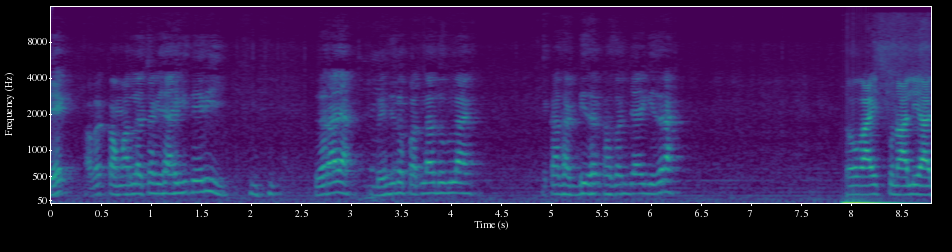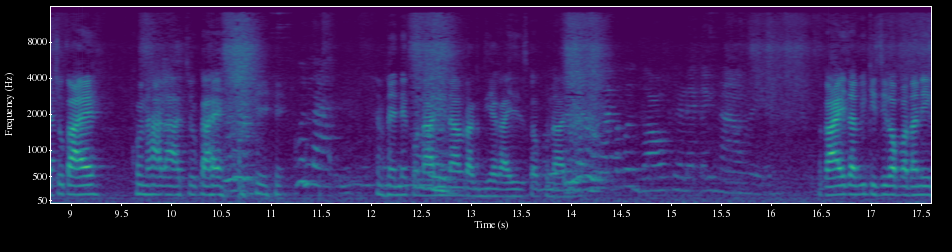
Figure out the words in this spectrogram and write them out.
देख अबे कमर लचक जाएगी तेरी। इधर आजा वैसे तो पतला दुबला है। एक आध हड्डी इधर खसक जाएगी जरा तो गाइस कुणाली आ चुका है। कुणाल आ चुका है। कुनाल। मैंने कुणाली नाम रख दिया गाइस इसका यहाँ तो गाइस अभी किसी का पता नहीं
